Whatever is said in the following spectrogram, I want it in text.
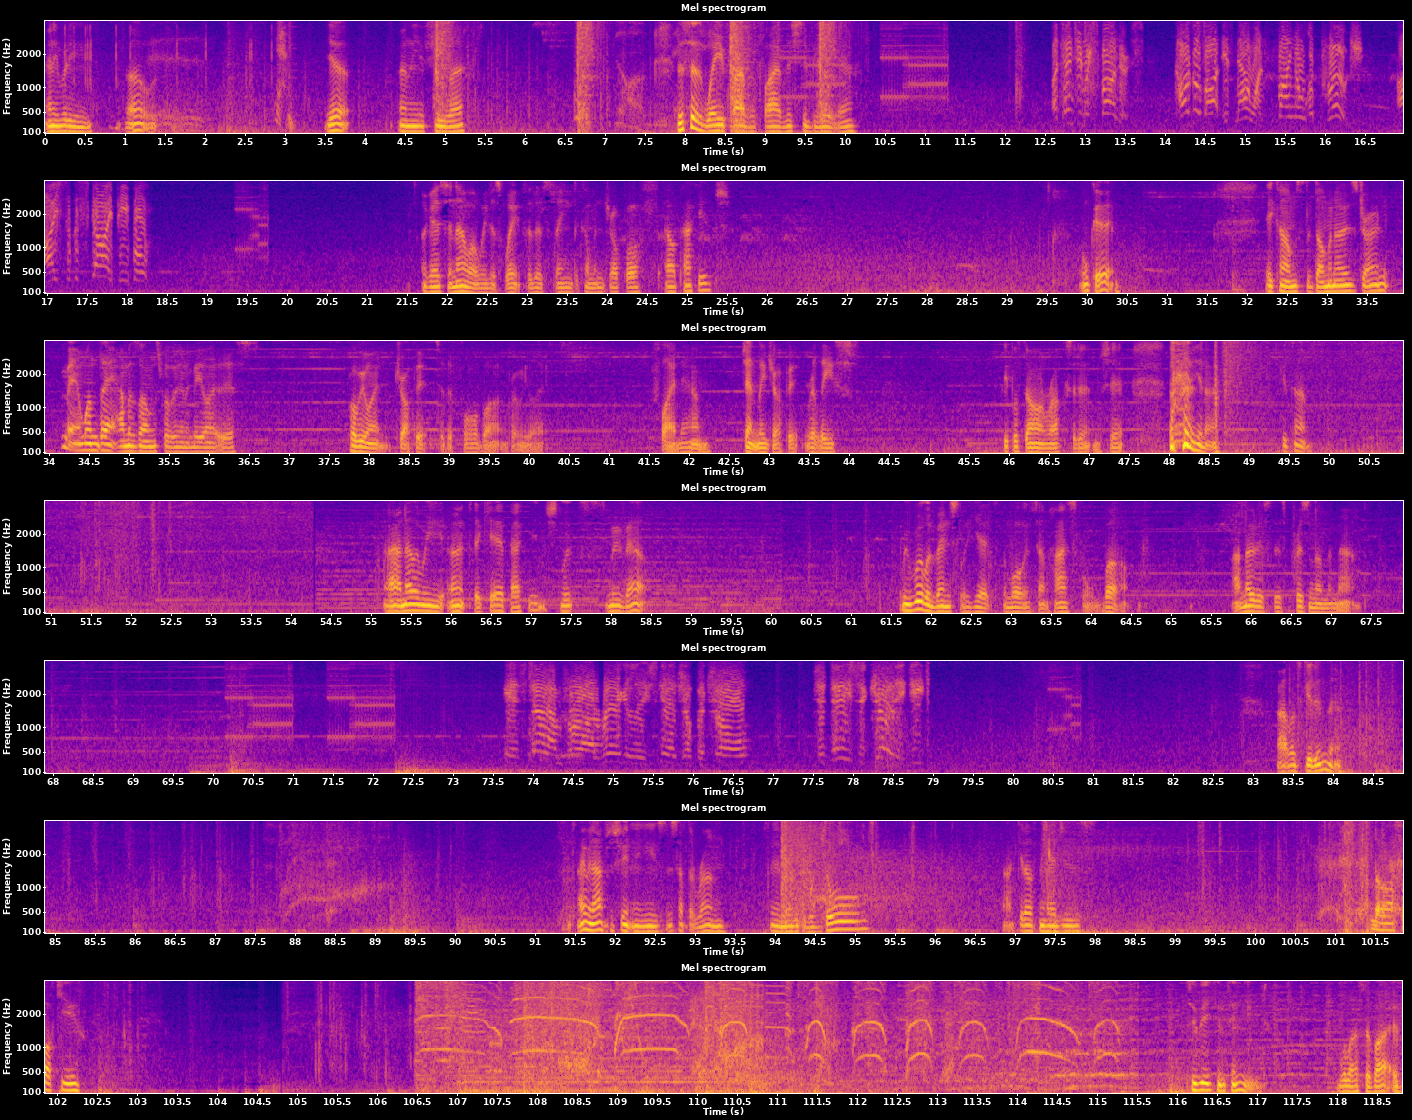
Anybody? Oh. Yeah. Only a few left. This is wave 5 of 5. This should be it, yeah? Attention responders. Cargobot is now on final approach. Eyes to the sky, people. Okay, so now what? We just wait for this thing to come and drop off our package? Okay. Here comes the Domino's drone. Man, one day Amazon's probably going to be like this. Probably won't drop it to the floor, but probably like fly down, gently drop it, release. People throwing rocks at it and shit. you know, good times. Uh, now that we earned a care package, let's move out. We will eventually get to the Morgantown High School, but I noticed this prison on the map. It's time for our regularly scheduled patrol. Today's security detail. Alright, let's get in there. I even have to shoot any use, I just have to run. Just need to make it to the door. Ah, get off me hedges. No, fuck you. To be continued. Will I survive?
